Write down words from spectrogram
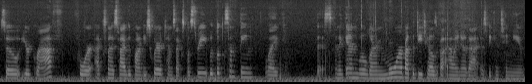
So your graph for x minus 5, the quantity squared, times x plus 3 would look something like this. And again, we'll learn more about the details about how I know that as we continue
